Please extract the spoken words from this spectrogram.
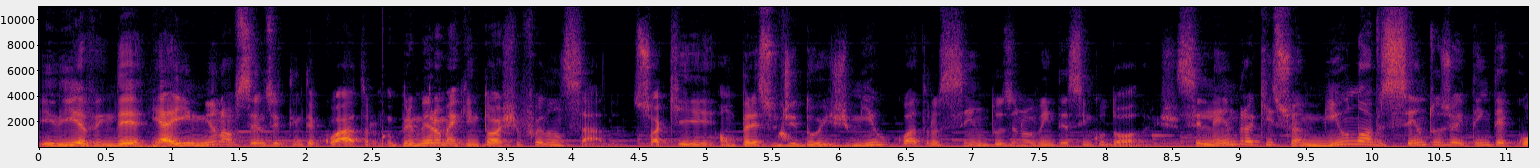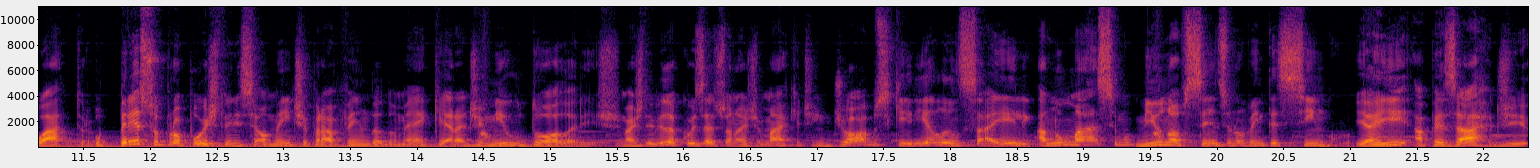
iria vender. E aí, em 1984, o primeiro Macintosh foi lançado, só que a um preço de 2.495 dólares. Se lembra que isso é 1984. O preço proposto inicialmente para a venda do Mac era de mil dólares, mas devido a coisas adicionais de marketing, Jobs queria lançar ele a no máximo 1995. E aí, apesar de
